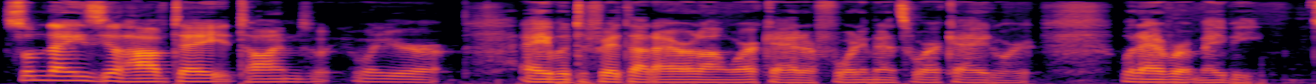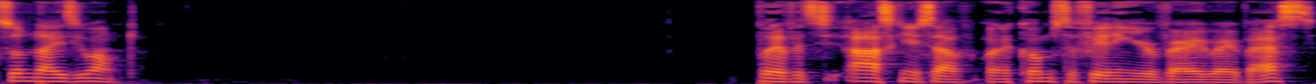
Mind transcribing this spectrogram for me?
Some days you'll have day times where you're able to fit that hour long workout or 40 minutes workout or whatever it may be. Some days you won't. But if it's asking yourself, when it comes to feeling your very, very best,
